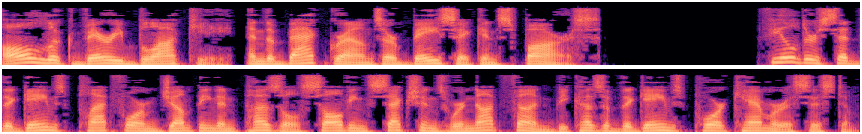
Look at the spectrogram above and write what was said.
all look very blocky, and the backgrounds are basic and sparse. Fielder said the game's platform jumping and puzzle-solving sections were not fun because of the game's poor camera system.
